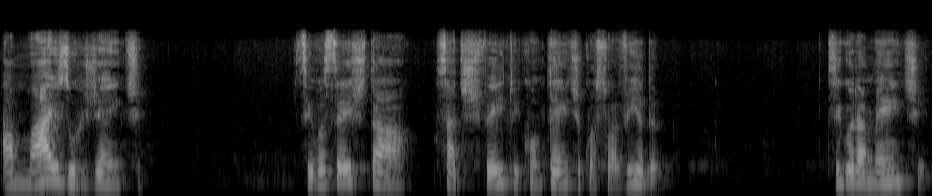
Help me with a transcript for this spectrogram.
a mais urgente. Se você está satisfeito e contente com a sua vida, seguramente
